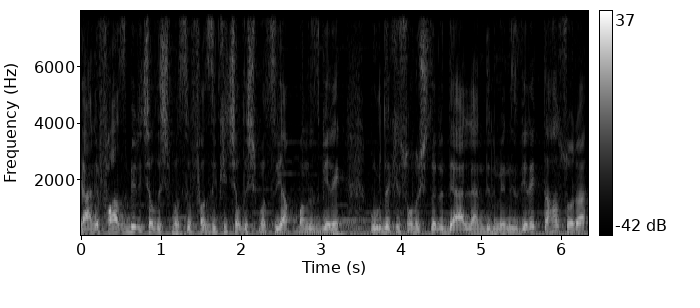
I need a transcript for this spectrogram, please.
Yani faz 1 çalışması, faz 2 çalışması yapmanız gerek. Buradaki sonuçları değerlendirmeniz gerek. Daha sonra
